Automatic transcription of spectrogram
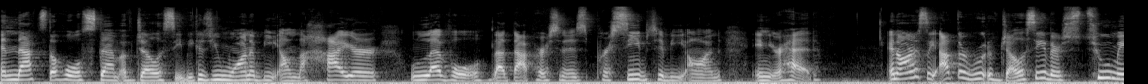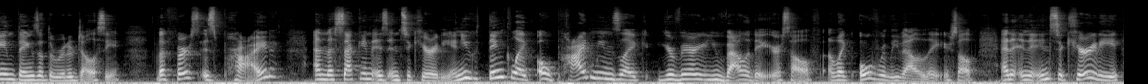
And that's the whole stem of jealousy because you want to be on the higher level that that person is perceived to be on in your head and honestly, at the root of jealousy, there's two main things at the root of jealousy. The first is pride, and the second is insecurity. And you think like, oh, pride means like you're very you validate yourself, like overly validate yourself. And in insecurity,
